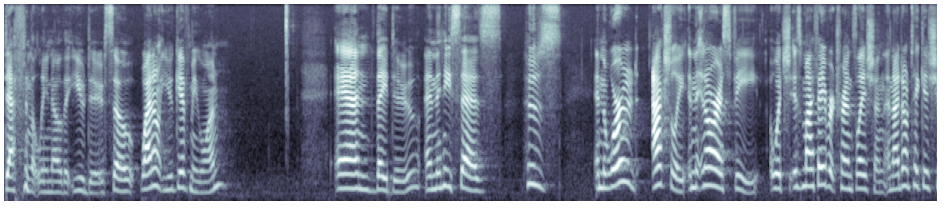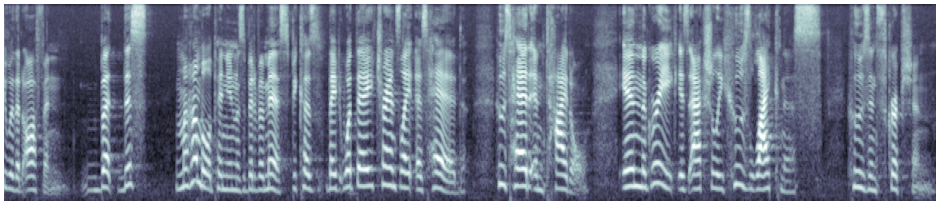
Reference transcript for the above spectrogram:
definitely know that you do. So why don't you give me one? And they do. And then he says, who's, in the word, actually, in the NRSV, which is my favorite translation, and I don't take issue with it often, but this, my humble opinion, was a bit of a miss because they, what they translate as head, whose head and title, in the Greek is actually whose likeness, whose inscription.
